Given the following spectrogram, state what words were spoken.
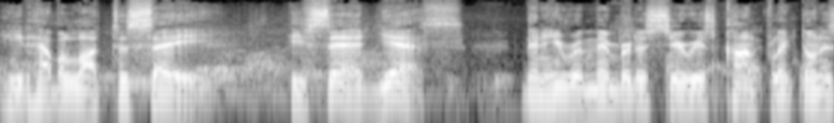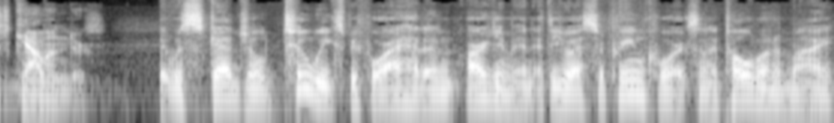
he'd have a lot to say. He said yes. Then he remembered a serious conflict on his calendar. It was scheduled two weeks before I had an argument at the U.S. Supreme Court, and I told one of my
